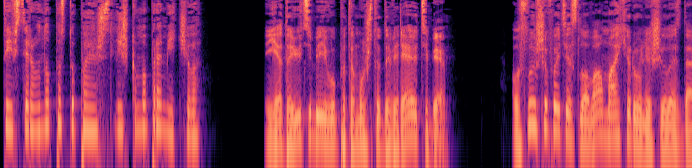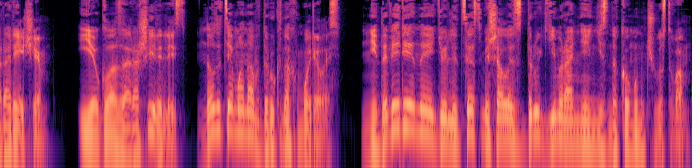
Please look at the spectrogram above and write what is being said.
ты все равно поступаешь слишком опрометчиво. Я даю тебе его, потому что доверяю тебе. Услышав эти слова, Махеру лишилась дара речи. Ее глаза расширились, но затем она вдруг нахмурилась. Недоверие на ее лице смешалось с другим ранее незнакомым чувством.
